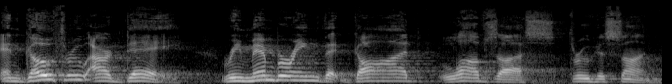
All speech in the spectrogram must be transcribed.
and go through our day remembering that God loves us through His Son.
